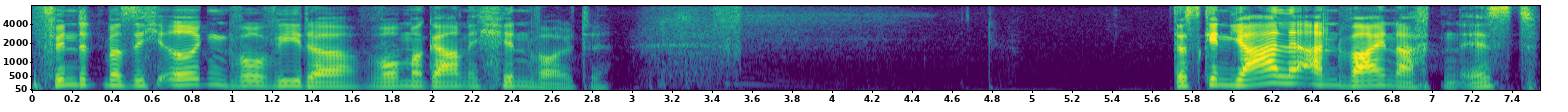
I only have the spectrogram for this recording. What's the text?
findet man sich irgendwo wieder, wo man gar nicht hin wollte. Das Geniale an Weihnachten ist,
